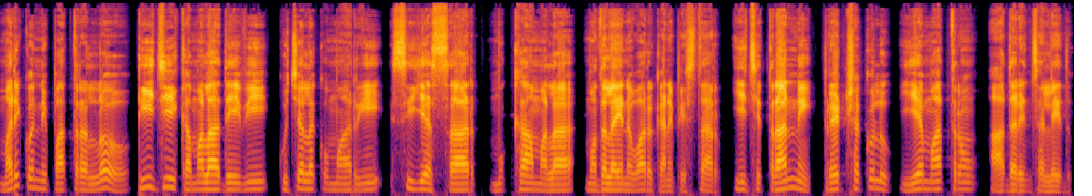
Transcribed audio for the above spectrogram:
మరికొన్ని పాత్రల్లో టీజీ కమలాదేవి కుచలకుమారి సిఎస్ఆర్ ముక్కామల మొదలైన వారు కనిపిస్తారు. ఈ చిత్రాన్ని ప్రేక్షకులు ఏమాత్రం ఆదరించలేదు.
